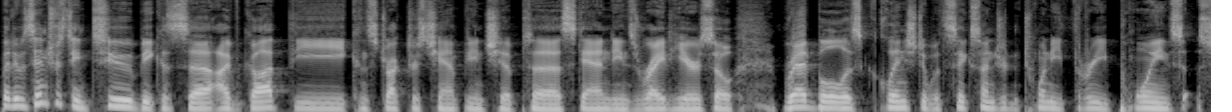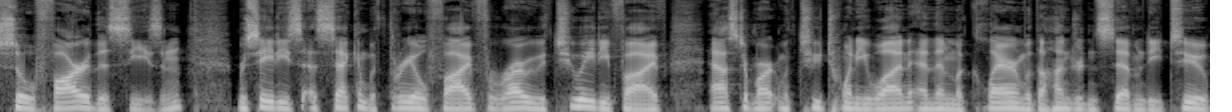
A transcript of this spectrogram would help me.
But it was interesting too because uh, I've got the Constructors Championship standings right here. So Red Bull has clinched it with six hundred 123 points so far this season. Mercedes a second with 305, Ferrari with 285, Aston Martin with 221, and then McLaren with 172.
